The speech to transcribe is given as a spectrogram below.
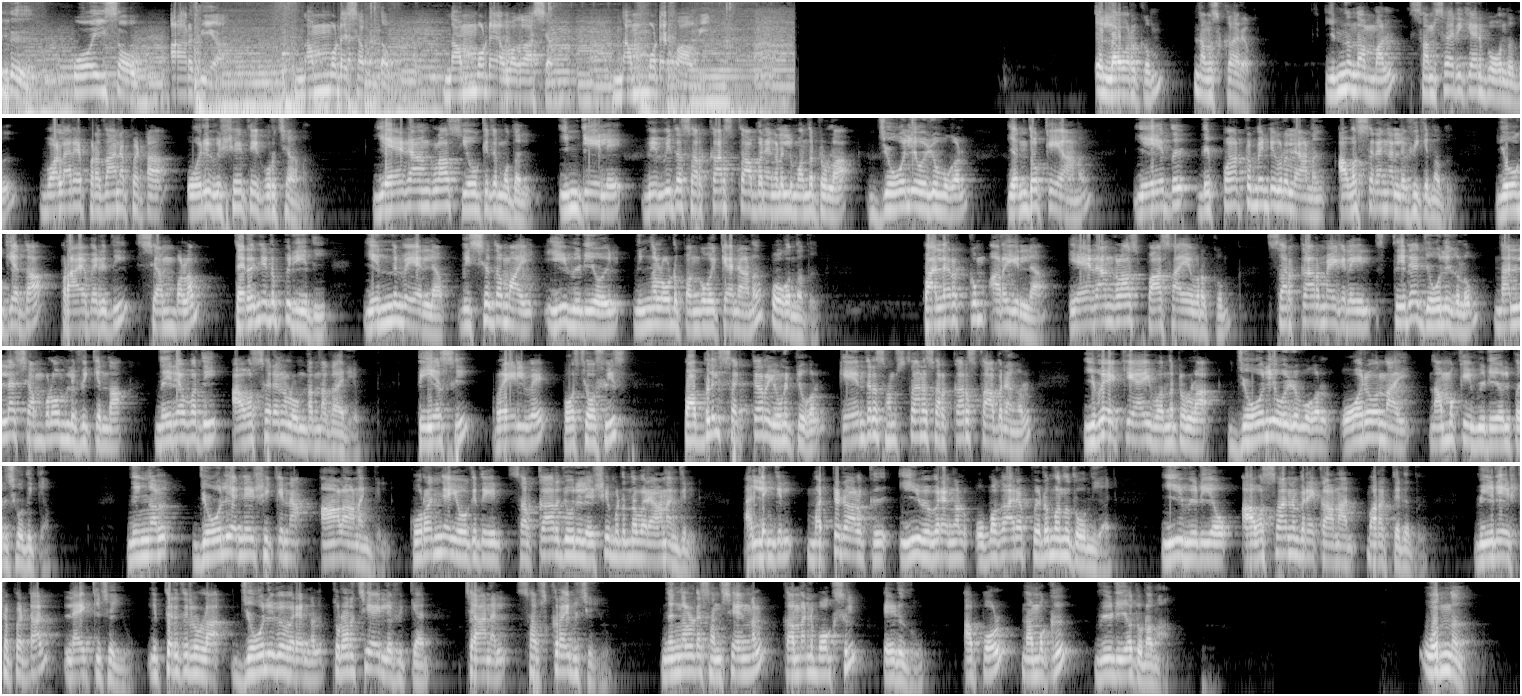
ഇത് voice of ആർബിയ നമ്മുടെ ശബ്ദം നമ്മുടെ അവകാശം നമ്മുടെ ഭാവി. എല്ലാവർക്കും നമസ്കാരം. ഇന്ന് നമ്മൾ സംസാരിക്കാൻ പോകുന്നത് വളരെ പ്രധാനപ്പെട്ട ഒരു വിഷയത്തെക്കുറിച്ചാണ്. ഏഴാം ക്ലാസ് യോഗ്യത മുതൽ ഇന്ത്യയിലെ വിവിധ സർക്കാർ സ്ഥാപനങ്ങളിൽ വന്നിട്ടുള്ള ജോലി ഒഴിവുകൾ എന്തൊക്കെയാണ്? ഏത് ഡിപ്പാർട്ട്മെന്റുകളിലാണ് അവസരങ്ങൾ ലഭിക്കുന്നത്? യോഗ്യത പ്രായപരിധി ശമ്പളം തെരഞ്ഞെടുപ്പ് രീതി എന്നിവയെല്ലാം വിശദമായി ഈ വീഡിയോയിൽ നിങ്ങളോട് പങ്കുവയ്ക്കാനാണ് പോകുന്നത്. പലർക്കും അറിയില്ല. ഏഴാം ക്ലാസ് പാസ്സായവർക്കും സർക്കാർ മേഖലയിൽ സ്ഥിര ജോലികളും നല്ല ശമ്പളവും ലഭിക്കുന്ന നിരവധി അവസരങ്ങളുണ്ടെന്ന കാര്യം. P S C railway post office public sector യൂണിറ്റുകൾ കേന്ദ്ര സംസ്ഥാന സർക്കാർ സ്ഥാപനങ്ങൾ ഇവയൊക്കെയായി വന്നിട്ടുള്ള ജോലി ഒഴിവുകൾ ഓരോന്നായി നമുക്ക് ഈ വീഡിയോയിൽ പരിശോധിക്കാം. നിങ്ങൾ ജോലി അന്വേഷിക്കുന്ന ആളാണെങ്കിൽ കുറഞ്ഞ യോഗ്യതയിൽ സർക്കാർ ജോലി ലക്ഷ്യമിടുന്നവരാണെങ്കിൽ അല്ലെങ്കിൽ മറ്റൊരാൾക്ക് ഈ വിവരങ്ങൾ ഉപകാരപ്പെടുമെന്ന് തോന്നിയാൽ ഈ വീഡിയോ അവസാനം വരെ കാണാൻ മറക്കരുത്. വീഡിയോ ഇഷ്ടപ്പെട്ടാൽ ലൈക്ക് ചെയ്യൂ. ഇത്തരത്തിലുള്ള ജോലി വിവരങ്ങൾ തുടർച്ചയായി ലഭിക്കാൻ ചാനൽ സബ്സ്ക്രൈബ് ചെയ്യൂ. നിങ്ങളുടെ സംശയങ്ങൾ കമന്റ് ബോക്സിൽ എഴുതൂ. അപ്പോൾ നമുക്ക് വീഡിയോ തുടങ്ങാം. ഒന്ന്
